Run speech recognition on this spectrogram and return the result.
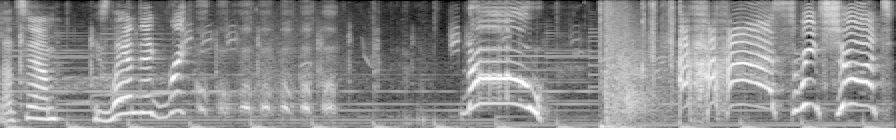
That's him. He's landing right... No! Sweet shot!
